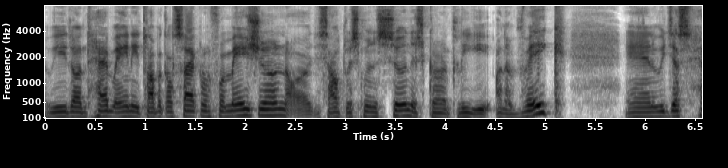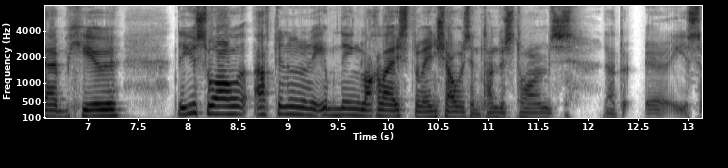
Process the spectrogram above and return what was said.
We don't have any tropical cyclone formation or the southwest monsoon is currently on a vake. And we just have here the usual afternoon and evening localized rain showers and thunderstorms that uh, is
